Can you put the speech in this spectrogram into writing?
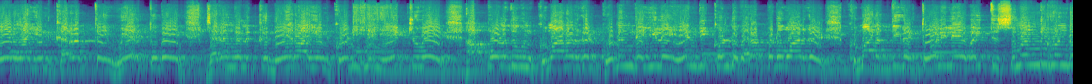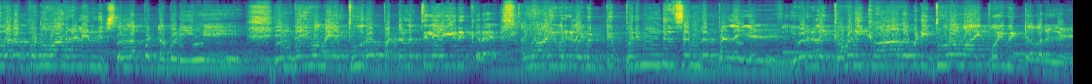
நேராயின் கரத்தை உயர்த்துவேன் ஜனங்களுக்கு நேராயின் கொடியை ஏற்றுவேன் அப்பொழுது உன் குமாரர்கள் கொடுங்கையிலே ஏந்தி கொண்டு வரப்படுவார்கள். குமாரத்திகள் தோளிலே வைத்து சுமந்து கொண்டு வரப்படுவார்கள் என்று சொல்லப்பட்டபடியே என் தெய்வமே தூர பட்டணத்திலே இருக்கிற ஐயா இவர்களை விட்டு பிரிந்து சென்ற பிள்ளைகள் இவர்களை கவனிக்காதபடி தூரமாய் போய்விட்டவர்கள்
